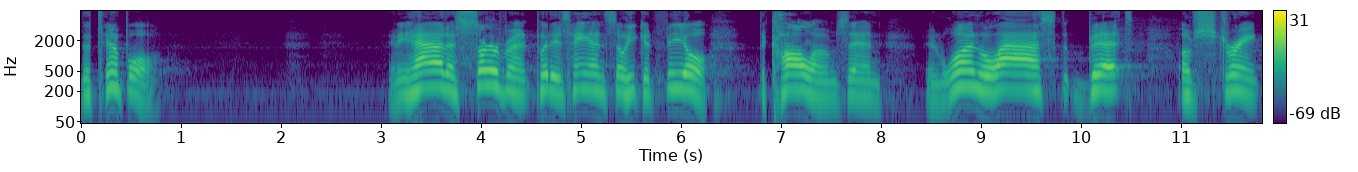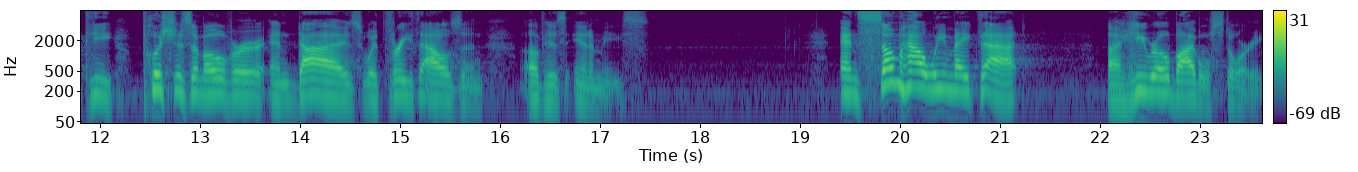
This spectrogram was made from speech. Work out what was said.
the temple. And he had a servant put his hand so he could feel the columns. And in one last bit of strength, he pushes him over and dies with 3,000 of his enemies. And somehow we make that a hero Bible story.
